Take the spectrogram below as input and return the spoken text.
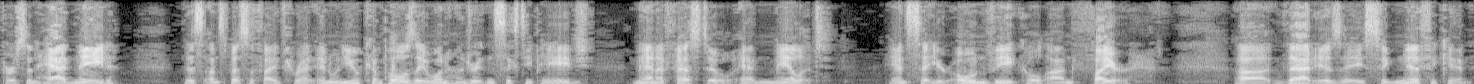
person had made this unspecified threat. And when you compose a 160 page manifesto and mail it and set your own vehicle on fire, uh, that is a significant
